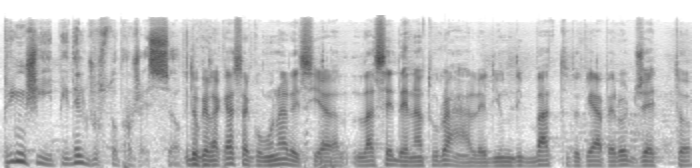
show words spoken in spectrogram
principi del giusto processo. Credo che la Casa Comunale sia la sede naturale di un dibattito che ha per oggetto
